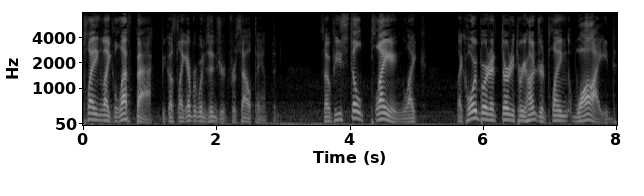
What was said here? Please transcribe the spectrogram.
playing like left back because like everyone's injured for Southampton. So if he's still playing like like Højbjerg at 3300 playing wide,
